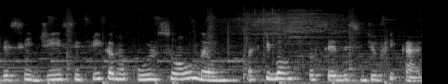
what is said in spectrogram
decidir se fica no curso ou não. Mas que bom que você decidiu ficar.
